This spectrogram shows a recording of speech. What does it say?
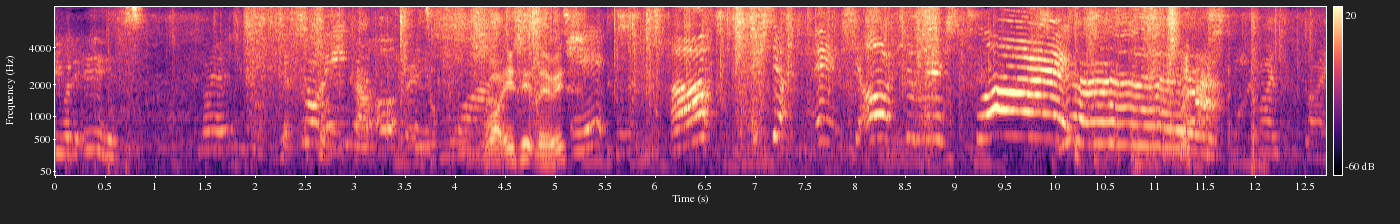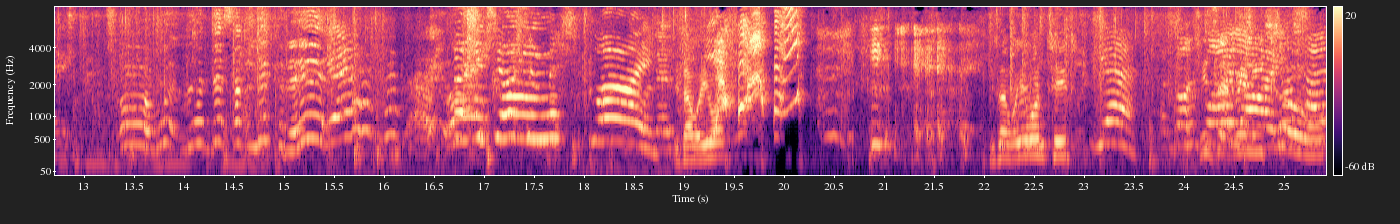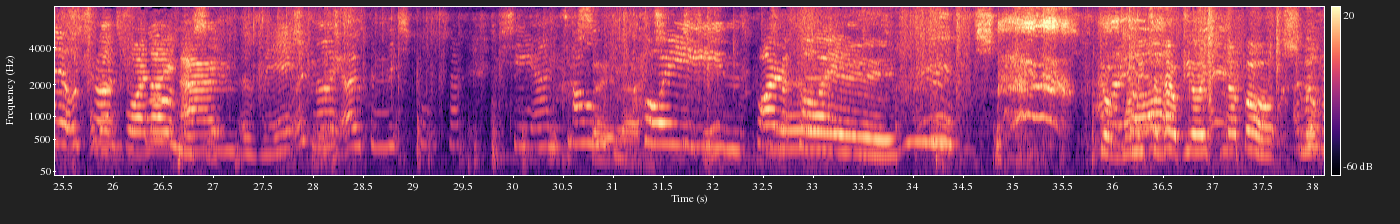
see what it is. Yes, Not of course you even can, Poppy. Optimus You're more- What is it, Lewis? It's ah, it's it's Optimus Prime. Mine's. Oh, what, let's have a look at it. Yeah. Oh, it's Optimus Prime. Is that what you want? Is that what you wanted? Yeah. Is that really cool? I got Twilight um, of it. Can I open this box? out? does it? Coins! Pirate coins! Do you want me to help you open that box? Look.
